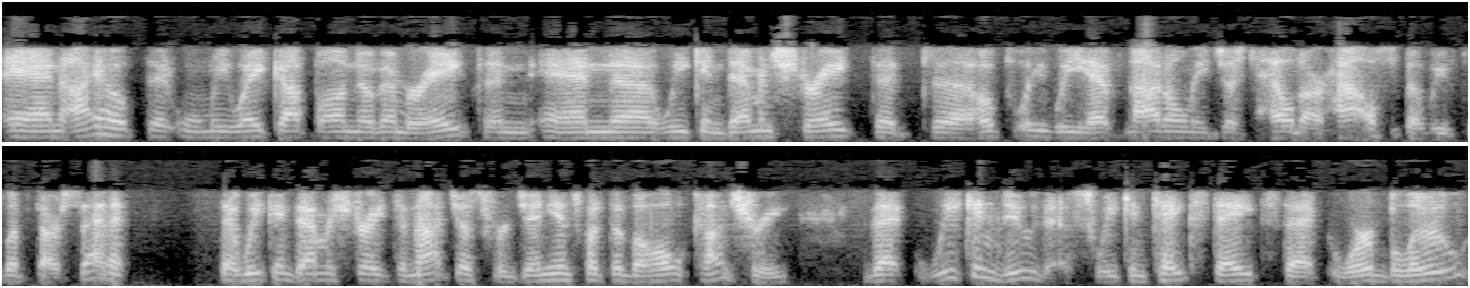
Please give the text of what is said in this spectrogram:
And I hope that when we wake up on November 8th and, and uh, we can demonstrate that uh, hopefully we have not only just held our House, but we've flipped our Senate, that we can demonstrate to not just Virginians, but to the whole country that we can do this. We can take states that were blue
